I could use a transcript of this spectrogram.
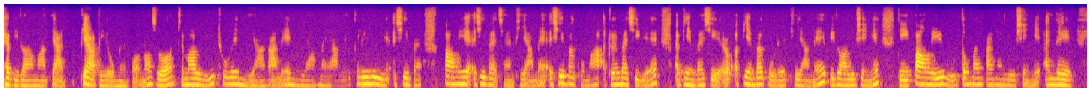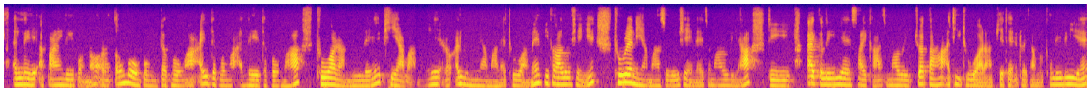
ထပ်ပြီးတော့မှပြပြပေးအောင်မယ်ပေါ့နော်ဆိုတော့ကျမတို့ဒီထိုးတဲ့နေရာကလည်းနေရာမှန်ရမယ်ကလေးလေးရဲ့အရှိဘက်ပေါင်ရဲ့အရှိဘက်ချမ်းဖြစ်ရမယ်အရှိဘက်ကမှအတွင်းဘက်ရှိတယ်အပြင်ဘက်ရှိရတော့အပြင်ဘက်ကိုလည်းဖြစ်ရမယ်ပြီးတော့လို့ရှိရင်ဒီပေါင်လေးကိုသုံးပိုင်းပိုင်းလိုက်လို့ရှိရင်အလဲအလဲအပိုင်းလေးပေါ့နော်အဲ့တော့သုံးပုံပုံတစ်ပုံကအဲ့ဒီတစ်ပုံကအလဲတစ်ပုံမှာထိုးရတာမျိုးလည်းဖြစ်ရပါမယ်အဲ့တော့အဲ့လိုနေရာမှာလည်းထိုးရမယ်ပြီးတော့လို့ရှိရင်ထိုးတဲ့နေရာမှာဆိုလို့ရှိရင်လည်းကျမတို့တွေကဒီအက်ကလေးရဲ့ site ကကျမတို့ကြွက်သားအထီထိုးရတာဖြစ်တဲ့အတွက်ကြောင့်မို့ကလေးလေးရဲ့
